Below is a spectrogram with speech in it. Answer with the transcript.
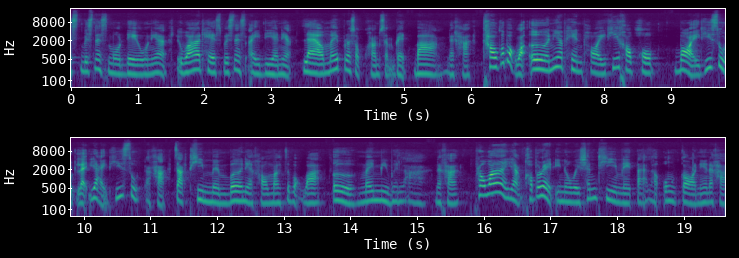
ส business model เนี่ยหรือว่าเทส business idea เนี่ยแล้วไม่ประสบความสำเร็จบ้างนะคะ เขาก็บอกว่าเออเนี่ยเพนพอยที่เขาพบ บ่อยที่สุดและใหญ่ที่สุดอะคะ่ะจากทีมเมมเบอร์เนี่ยเขามักจะบอกว่า เออ ไม่มีเวลานะคะเพราะว่าอย่าง corporate innovation team ในแต่ละองค์กรเนี่ยนะคะ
